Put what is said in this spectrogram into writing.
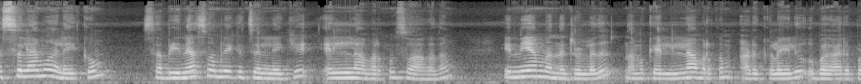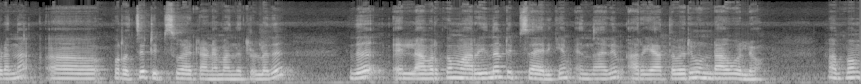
അസ്സലാമു അലൈക്കും സബീന സോമലി കിച്ചണിലേക്ക് എല്ലാവർക്കും സ്വാഗതം. ഇന്ന് ഞാൻ വന്നിട്ടുള്ളത് നമുക്ക് എല്ലാവർക്കും അടുക്കളയിൽ ഉപകാരപ്പെടുന്ന കുറച്ച് ടിപ്സുമായിട്ടാണ് വന്നിട്ടുള്ളത്. ഇത് എല്ലാവർക്കും അറിയുന്ന ടിപ്സ് ആയിരിക്കും എന്നാലും അറിയാത്തവരും ഉണ്ടാവുമല്ലോ. അപ്പം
